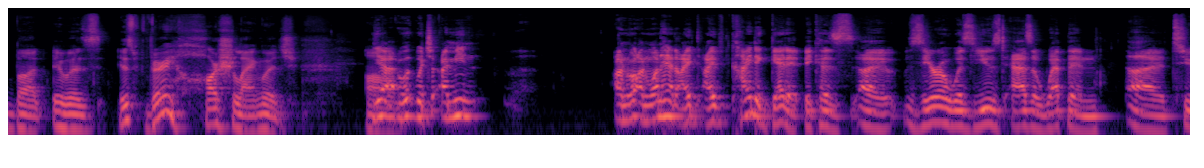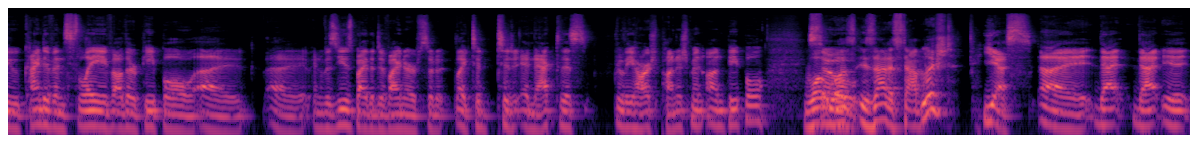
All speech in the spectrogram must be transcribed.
but it was it was very harsh language. Yeah, Um, wh- which I mean, on on one hand, I I kind of get it because uh, Zero was used as a weapon uh, to kind of enslave other people, uh, uh, and was used by the diviner sort of like to to enact this really harsh punishment on people. what so, was is that established? Yes, uh, that that is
